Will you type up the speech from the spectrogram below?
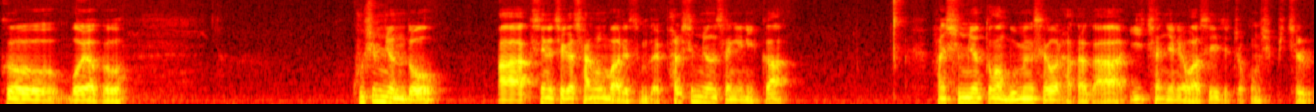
그 뭐야 그 90년도 아 악신에 제가 잘못 말했습니다. 80년생이니까 한 10년 동안 무명 세월 하다가 2000년에 와서 이제 조금씩 빛을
